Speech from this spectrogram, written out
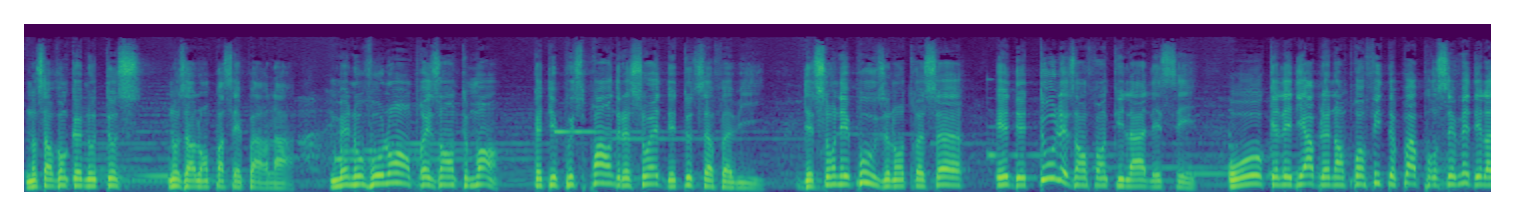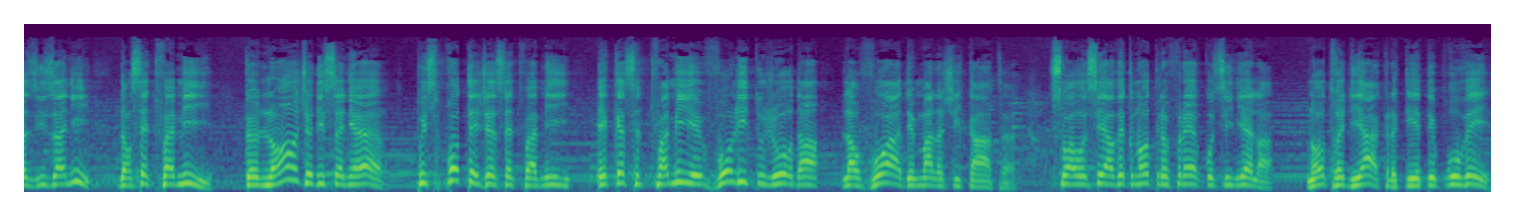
Nous savons que nous tous, nous allons passer par là. Mais nous voulons présentement que tu puisses prendre soin de toute sa famille, de son épouse, notre sœur, et de tous les enfants qu'il a laissés. Oh, que les diables n'en profitent pas pour semer de la zizanie dans cette famille. Que l'ange du Seigneur puisse protéger cette famille et que cette famille évolue toujours dans la voie de Malachie 4. Soit aussi avec notre frère Cousignela, notre diacre qui est éprouvé,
